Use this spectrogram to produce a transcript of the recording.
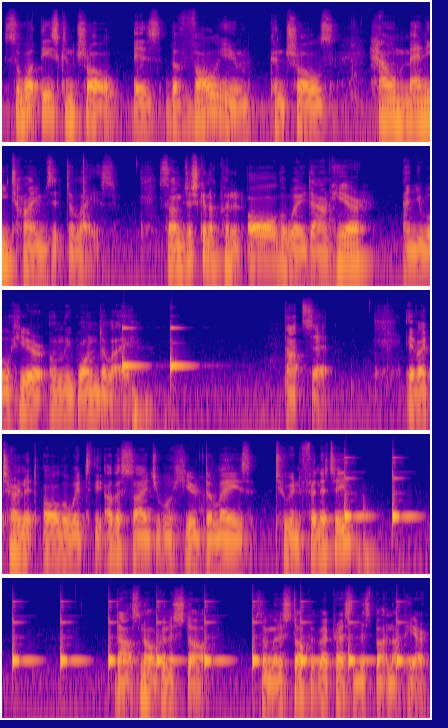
So what these control is the volume controls how many times it delays. So I'm just going to put it all the way down here and you will hear only one delay. That's it. If I turn it all the way to the other side, you will hear delays to infinity. That's not going to stop. So I'm going to stop it by pressing this button up here.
